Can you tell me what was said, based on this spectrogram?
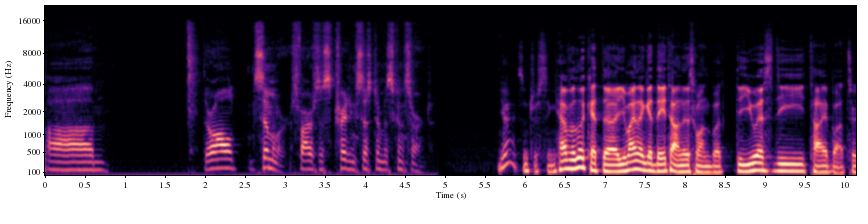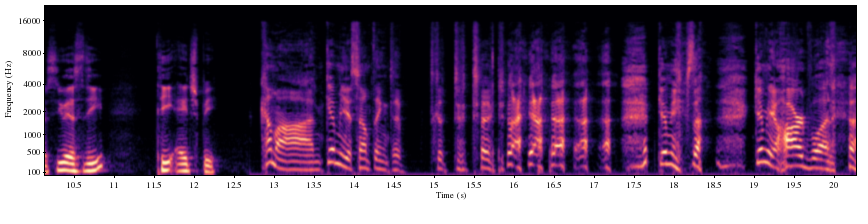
Um, they're all similar as far as this trading system is concerned. Yeah, it's interesting. Have a look at the, you might not get data on this one, but the USD Thai baht. So it's USD THB. Come on, give me something to give me some, give me a hard one.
